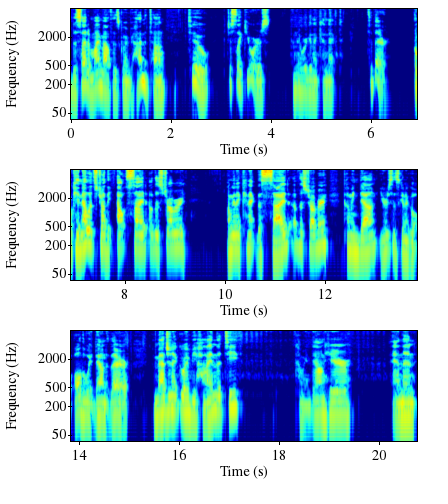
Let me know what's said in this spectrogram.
the side of my mouth is going behind the tongue too, just like yours. And then we're gonna connect to there. Okay, now let's draw the outside of the strawberry. I'm gonna connect the side of the strawberry coming down. Yours is gonna go all the way down to there. Imagine it going behind the teeth, coming down here, and then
